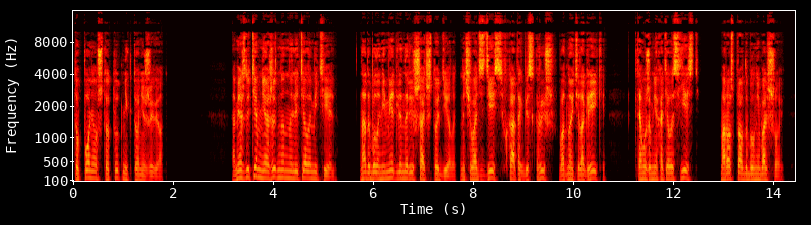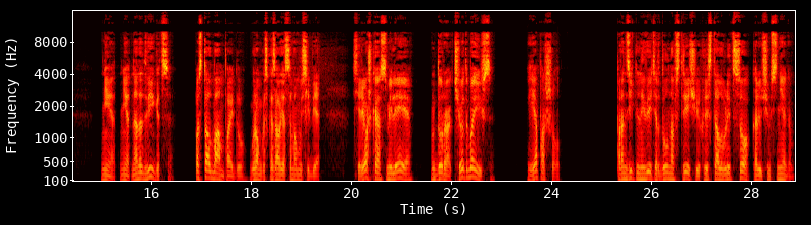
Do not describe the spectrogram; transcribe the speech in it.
то понял, что тут никто не живет. А между тем неожиданно налетела метель. Надо было немедленно решать, что делать. Ночевать здесь, в хатах без крыш, в одной телогрейке. К тому же мне хотелось есть. Мороз, правда, был небольшой. Нет, нет, надо двигаться. «По столбам пойду», — громко сказал я самому себе. «Сережка, смелее». «Дурак, чего ты боишься?» И я пошел. Пронзительный ветер дул навстречу и хлестал в лицо колючим снегом.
